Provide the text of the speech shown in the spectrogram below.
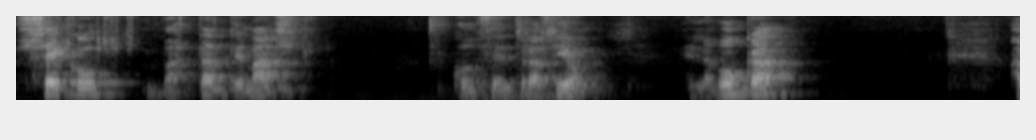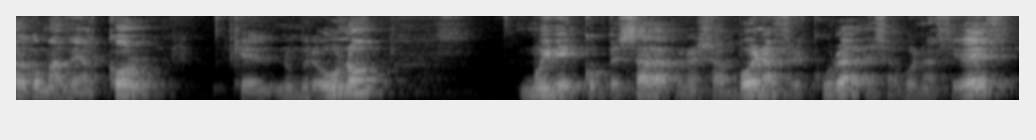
Seco, bastante más concentración en la boca, algo más de alcohol que el número uno, muy bien compensada con esa buena frescura, esa buena acidez,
